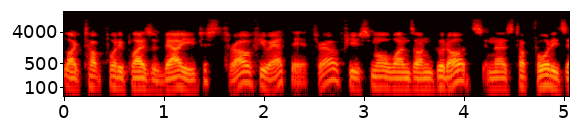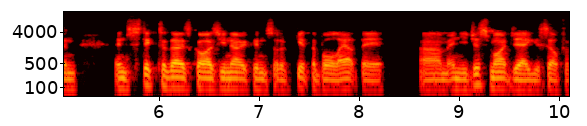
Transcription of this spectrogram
like top 40 players with value, just throw a few out there, throw a few small ones on good odds in those top 40s and and stick to those guys you know can sort of get the ball out there. Um, and you just might jag yourself a,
